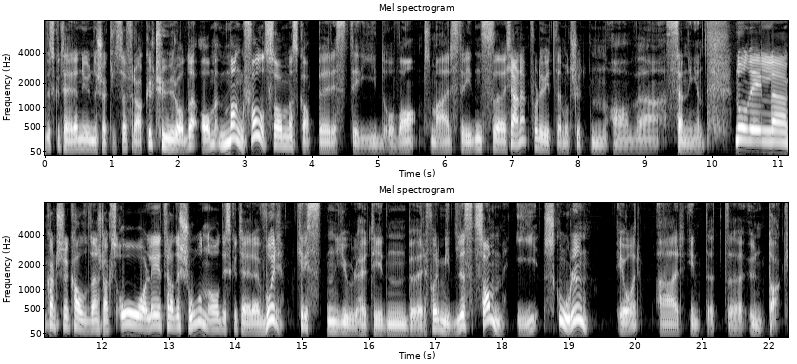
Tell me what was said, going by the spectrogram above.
diskutere en ny undersøkelse fra Kulturrådet om mangfold, som skaper strid. Og hva som er stridens eh, kjerne, får du vite mot slutten av sendingen. Noen vil kanskje kalle det en slags årlig tradisjon å diskutere hvor kristen julehøytiden bør formidles som i skolen i år er intet eh, unntak.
